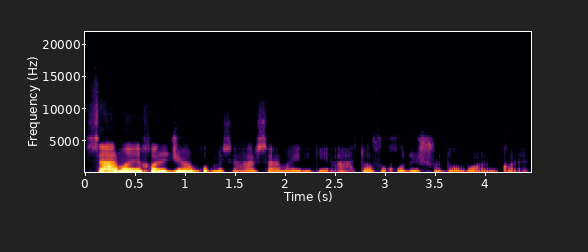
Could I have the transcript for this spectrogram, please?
سرمایه خارجی هم خب مثل هر سرمایه دیگه اهداف خودش رو دنبال می‌کنه.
